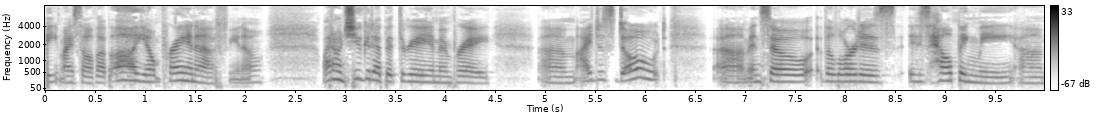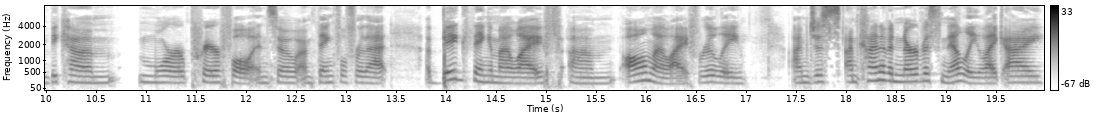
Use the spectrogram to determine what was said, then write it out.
beat myself up. Oh, you don't pray enough. You know, why don't you get up at 3 a.m. and pray? Um, I just don't. Um, and so the Lord is is helping me um, become more prayerful. And so I'm thankful for that. A big thing in my life, um, all my life, really. I'm just I'm kind of a nervous Nelly. Like I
